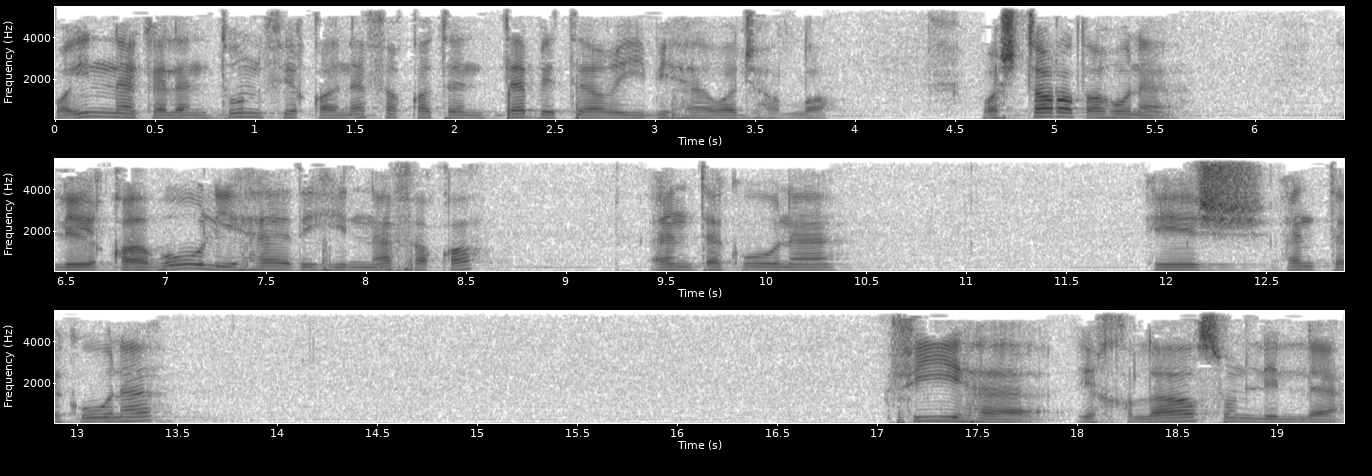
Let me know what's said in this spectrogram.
وإنك لن تنفق نفقة تبتغي بها وجه الله. واشترط هنا لقبول هذه النفقة أن تكون إيش؟ أن تكون فيها إخلاص لله.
